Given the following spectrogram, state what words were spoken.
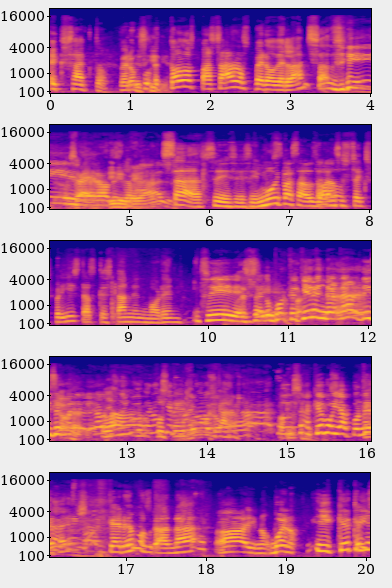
exacto, pero Es fu- que- todos pasados, pero de lanza. Sí, pero de irreal. lanza. sí, sí, sí, muy pasados de Todos lanza. los expristas que están en Moreno. Sí, Pues exacto, sí. porque quieren ganar, dice. Claro, que no pues queremos ganar. O sea, ¿qué voy a poner Que ahí? vengan, Queremos ganar. Ay, no. Bueno, ¿y qué, Qué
